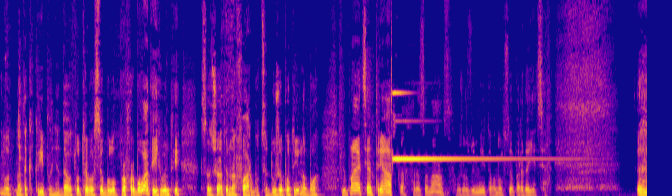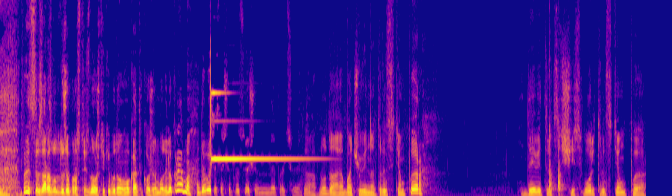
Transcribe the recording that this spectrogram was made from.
Ну, на таке кріплення. Да, тут треба все було профарбувати і гвинти саджати на фарбу. Це дуже потрібно, бо вібрація, тряска, резонанс, ви ж розумієте, воно все передається. Принцип зараз буде дуже простий. Знову ж таки, будемо вмикати кожен модуль окремо, дивитися, що працює, що не працює. Так, ну так, да, я бачу він на 30 ампер. 9,36 вольт, 30 ампер.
